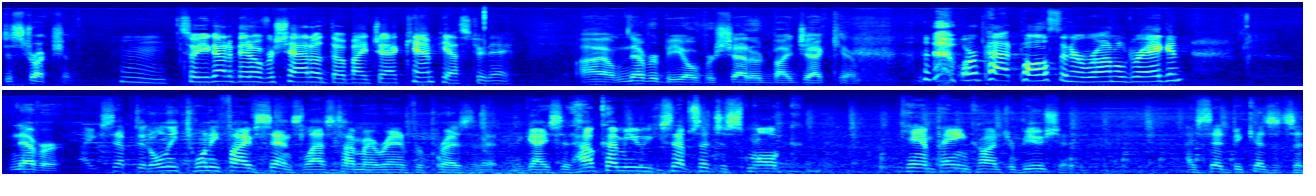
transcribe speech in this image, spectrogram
destruction. Hmm. So you got a bit overshadowed, though, by Jack Kemp yesterday. I'll never be overshadowed by Jack Kemp. or Pat Paulsen or Ronald Reagan. Never. I accepted only 25 cents last time I ran for president. The guy said, How come you accept such a small c- campaign contribution? I said, Because it's a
